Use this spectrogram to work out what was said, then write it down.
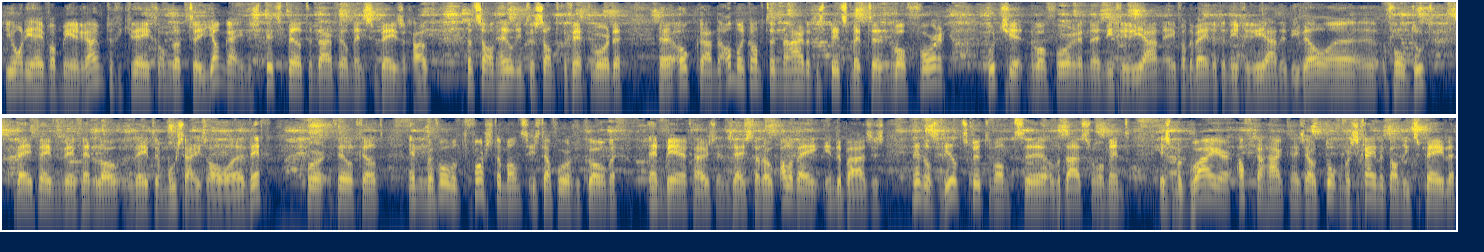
jongen die heeft wat meer ruimte gekregen omdat eh, Janga in de spits speelt en daar veel mensen bezighoudt. Dat zal een heel interessant gevecht worden. Ook aan de andere kant een aardige spits met uh, Nwofor. Uche Nwofor, een Nigeriaan. Een van de weinige Nigerianen die wel voldoet bij VVV Venlo. We weten, Moussa is al weg voor veel geld. En bijvoorbeeld Is daarvoor gekomen. En Berghuis. En zij staan ook allebei in de basis. Net als Wildschut. Want eh, op het laatste moment is Maguire afgehaakt. Hij zou toch waarschijnlijk al niet spelen.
